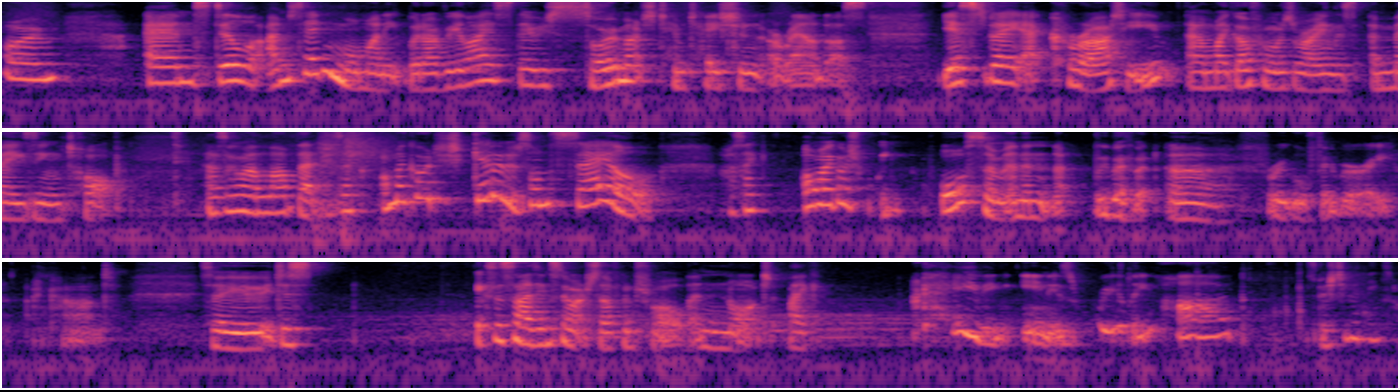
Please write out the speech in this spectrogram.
home. And still, I'm saving more money, but I realized there is so much temptation around us. Yesterday at karate, um, my girlfriend was wearing this amazing top I was like, oh, I love that. She's like, oh my God, you should get it. It's on sale. I was like, oh my gosh, awesome. And then we both went, uh, frugal February. I can't. So just exercising so much self-control and not like caving in is really hard, especially when things are.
